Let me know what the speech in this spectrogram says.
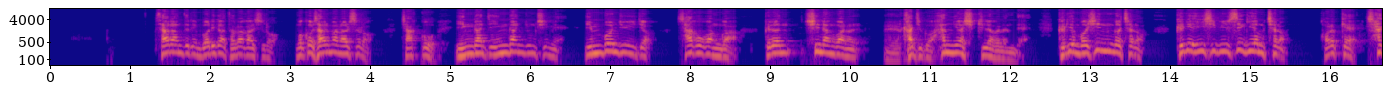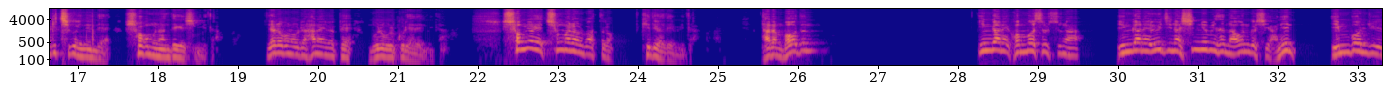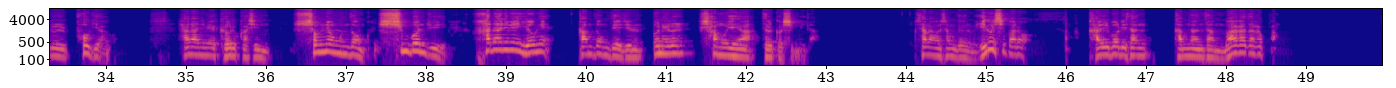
사람들이 머리가 돌아갈수록 먹고 살만 할수록 자꾸 인간 인간 중심의 인본주의적 사고관과 그런 신앙관을 에, 가지고 합리화시키려고 하는데 그게 멋있는 것처럼 그게 21세기형처럼 그렇게 사기치고 있는데 속으면 안 되겠습니다. 여러분 우리 하나님 옆에 무릎을 꿇어야 됩니다. 성령의 충만함을 받도록 기도해야 됩니다. 다른 모든 인간의 겉멋을 수나 인간의 의지나 신념에서 나온 것이 아닌 인본주의를 포기하고 하나님의 거룩하신 성령운동, 신본주의, 하나님의 영에 감동되어지는 은혜를 사모해야 될 것입니다. 사랑하는 성도 여러분, 이것이 바로 갈보리산, 감난산, 마가다락방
